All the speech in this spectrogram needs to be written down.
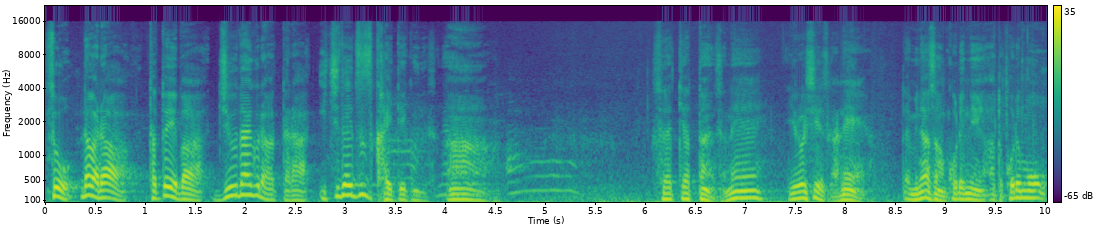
そう。だから例えば10台ぐらいあったら1台ずつ変えていくんです。ああそうやってやったんですよね。よろしいですかね。皆さんこれねあとこれも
